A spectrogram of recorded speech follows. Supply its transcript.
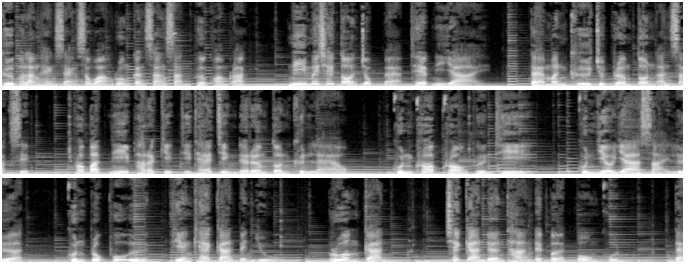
คือพลังแห่งแสงสว่างร่วมกันสร้างสรรค์เพื่อความรัก นี่ไม่ใช่ตอนจบแบบเทพนิยาย แต่มันคือจุดเริ่มต้นอันศักดิ์สิทธิ์ เพราะบัดนี้ภารกิจที่แท้จริงได้เริ่มต้นขึ้นแล้ว คุณครอบครองพื้นที่ คุณเยียวยาสายเลือด คุณปลุกผู้อื่น พียงแค่การเป็นอยู่ ร่วมกัน ใช่การเดินทางได้เปิดโปงคุณ แต่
